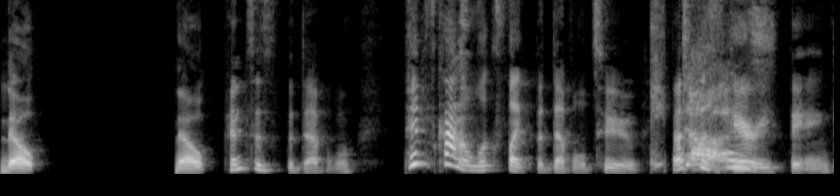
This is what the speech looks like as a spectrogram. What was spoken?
Nope. Nope. Pence is the devil. Pence kind of looks like the devil too. He That's the scary thing.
